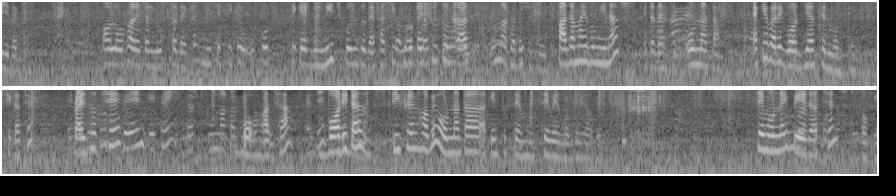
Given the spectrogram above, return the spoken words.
এই দেখেন। অল ওভার এটা লুকটা দেখেন নিচের থেকে উপর থেকে একদম নিচ পর্যন্ত দেখাচ্ছি পুরোটাই সুতোর কাজ। উন্নাটা বেশি সুন্দর। পাজামা এবং ইনার এটা দেখেন ওড়নাটা একেবারে গর্জিয়াসের মধ্যে ঠিক আছে? প্রাইস হচ্ছে সেম এটাই জাস্ট উন্নাটা ও আচ্ছা বডিটা ডিফারেন্ট হবে ওড়নাটা কিন্তু সেম সেমের মধ্যেই হবে। সেম ওড়নাই পেয়ে যাচ্ছেন। ওকে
